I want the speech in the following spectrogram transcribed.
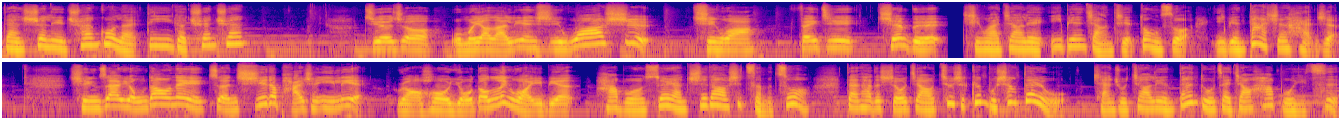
但顺利穿过了第一个圈圈。接着，我们要来练习蛙式：青蛙、飞机、铅笔。青蛙教练一边讲解动作，一边大声喊着：“请在泳道内整齐地排成一列，然后游到另外一边。”哈勃虽然知道是怎么做，但他的手脚就是跟不上队伍。蟾蜍教练单独再教哈勃一次：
